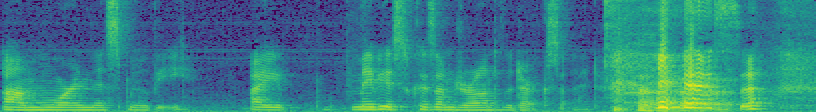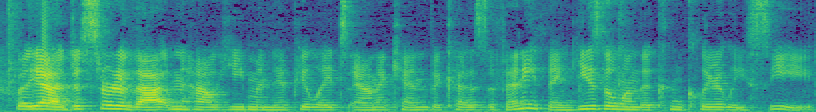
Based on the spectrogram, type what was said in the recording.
um, more in this movie. I maybe it's because I'm drawn to the dark side. so, but yeah, just sort of that and how he manipulates Anakin because if anything, he's the one that can clearly see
